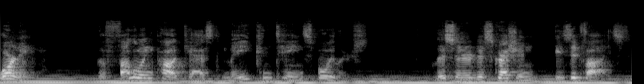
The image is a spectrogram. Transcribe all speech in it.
Warning the following podcast may contain spoilers. Listener discretion is advised.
